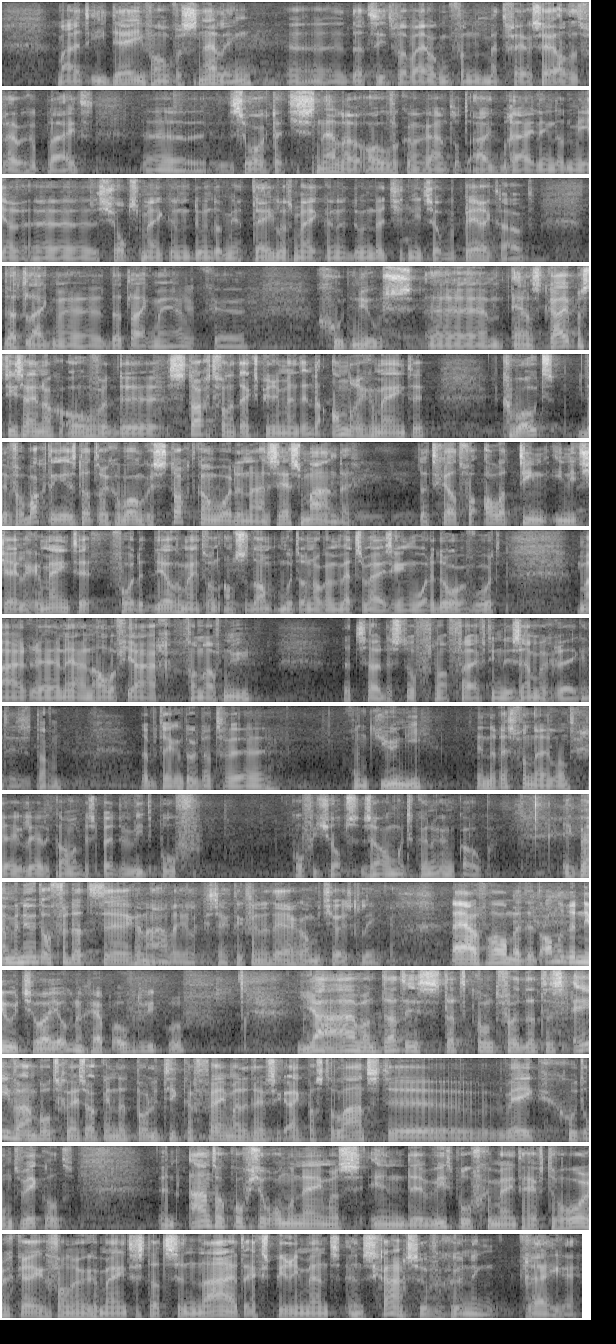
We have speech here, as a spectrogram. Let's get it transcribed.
Maar het idee van versnelling, eh, dat is iets waar wij ook van, met VOC altijd voor hebben gepleit. Eh, zorg dat je sneller over kan gaan tot uitbreiding. Dat meer eh, shops mee kunnen doen, dat meer telers mee kunnen doen. Dat je het niet zo beperkt houdt. Dat lijkt me, dat lijkt me eigenlijk goed nieuws. Ernst Kuipers die zei nog over de start van het experiment in de andere gemeenten. Quote, de verwachting is dat er gewoon gestart kan worden na zes maanden. Dat geldt voor alle tien initiële gemeenten. Voor de deelgemeente van Amsterdam moet er nog een wetswijziging worden doorgevoerd. Maar eh, nou ja, een half jaar vanaf nu, dat zou dus toch vanaf 15 december gerekend is het dan. Dat betekent toch dat we rond juni in de rest van Nederland gereguleerde cannabis bij de wietproef coffeeshops zouden moeten kunnen gaan kopen. Ik ben benieuwd of we dat eh, gaan halen eerlijk gezegd. Ik vind het erg ambitieus klinken. Nou ja, vooral met het andere nieuwtje waar je ook nog hebt over de wietproef. Ja, want dat is, dat, komt voor, dat is even aan bod geweest, ook in dat politiek café. Maar dat heeft zich eigenlijk pas de laatste week goed ontwikkeld. Een aantal koffieshop-ondernemers in de wietproefgemeente heeft te horen gekregen van hun gemeentes dat ze na het experiment een schaarse vergunning krijgen.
